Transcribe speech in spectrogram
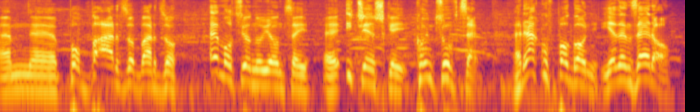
e, po bardzo, bardzo emocjonującej e, i ciężkiej końcówce. Raków Pogoń 1-0.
